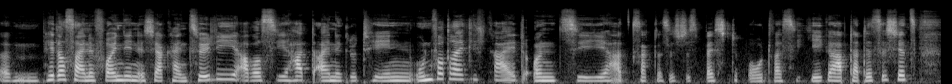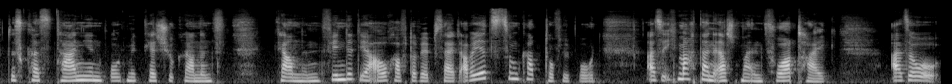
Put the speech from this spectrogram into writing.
ähm, Peter, seine Freundin, ist ja kein Zöli, aber sie hat eine Glutenunverträglichkeit und sie hat gesagt, das ist das beste Brot, was sie je gehabt hat. Das ist jetzt das Kastanienbrot mit Cashewkernen. Kernen findet ihr auch auf der Website. Aber jetzt zum Kartoffelbrot. Also ich mache dann erstmal einen Vorteig. Also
